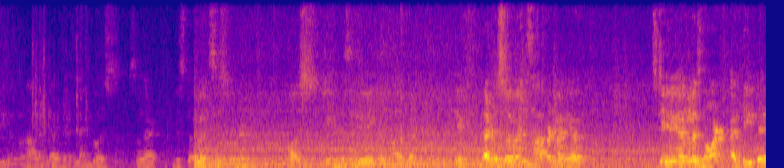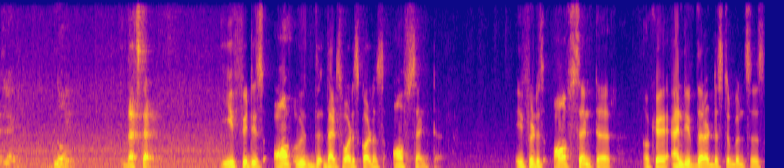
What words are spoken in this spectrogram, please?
reason for having that deadline was so that disturbances wouldn't cause changes in the vehicle power. But if the disturbance happened when your steering angle is not at the deadline, No, that's correct. If it is off, that's what is called as off center. If it is off center, okay, and if there are disturbances,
